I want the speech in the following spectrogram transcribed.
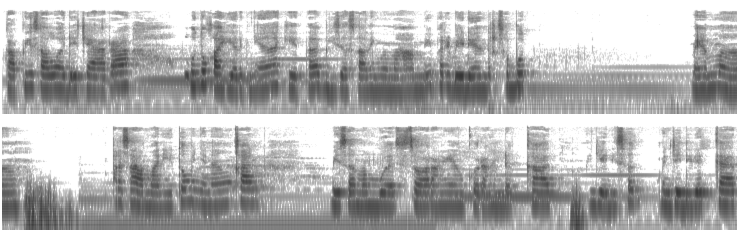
tapi selalu ada cara untuk akhirnya kita bisa saling memahami perbedaan tersebut. Memang persamaan itu menyenangkan. Bisa membuat seseorang yang kurang dekat menjadi menjadi dekat.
